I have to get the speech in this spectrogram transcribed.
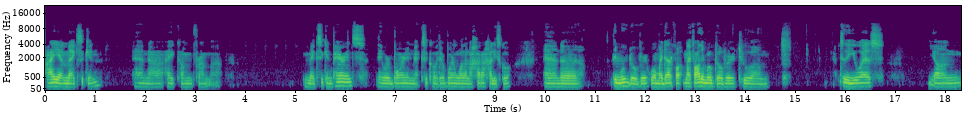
I am Mexican, and uh, I come from uh, Mexican parents. They were born in Mexico. They were born in Guadalajara, Jalisco, and uh, they moved over. Well, my dad, my father moved over to um to the U.S. Young,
